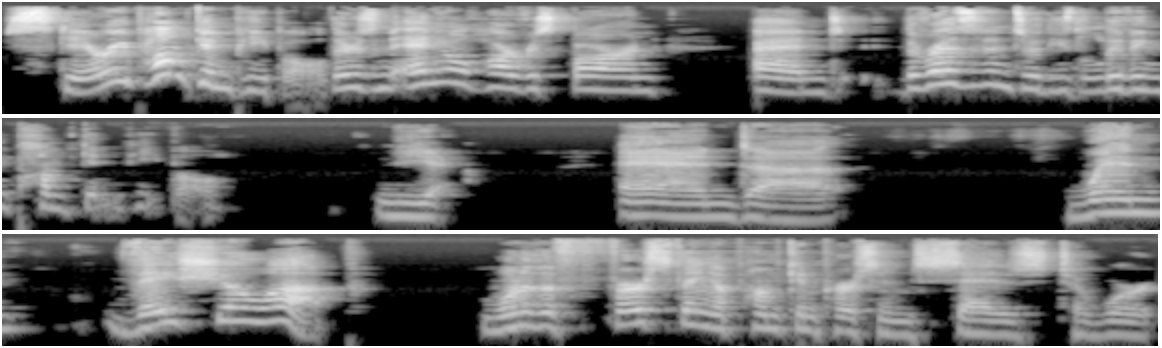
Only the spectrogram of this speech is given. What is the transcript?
scary pumpkin people. There's an annual harvest barn, and the residents are these living pumpkin people. Yeah. And uh, when they show up, one of the first thing a pumpkin person says to Wirt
